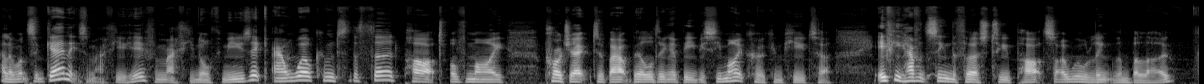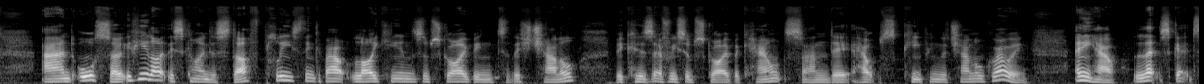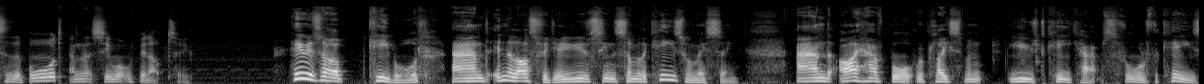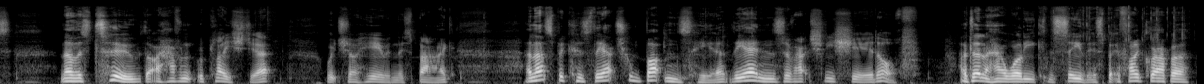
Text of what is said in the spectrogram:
Hello once again, it's Matthew here from Matthew North Music and welcome to the third part of my project about building a BBC microcomputer. If you haven't seen the first two parts, I will link them below. And also, if you like this kind of stuff, please think about liking and subscribing to this channel because every subscriber counts and it helps keeping the channel growing. Anyhow, let's get to the board and let's see what we've been up to. Here is our keyboard and in the last video you've seen some of the keys were missing and I have bought replacement used keycaps for all of the keys. Now there's two that I haven't replaced yet which are here in this bag and that's because the actual buttons here the ends have actually sheared off. I don't know how well you can see this but if I grab a,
